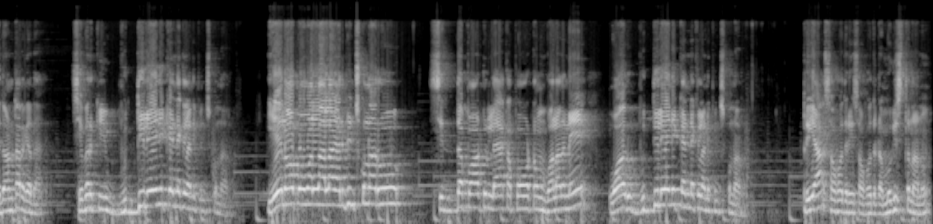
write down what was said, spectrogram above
ఏదో అంటారు కదా చివరికి బుద్ధి లేని కన్యకలు అనిపించుకున్నారు. ఏ లోపం వల్ల అలా అనిపించుకున్నారు? సిద్ధపాటు లేకపోవటం వలననే వారు బుద్ధి లేని కన్యకలు అనిపించుకున్నారు. ప్రియా సహోదరి సహోదరుడు ముగిస్తున్నాను.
